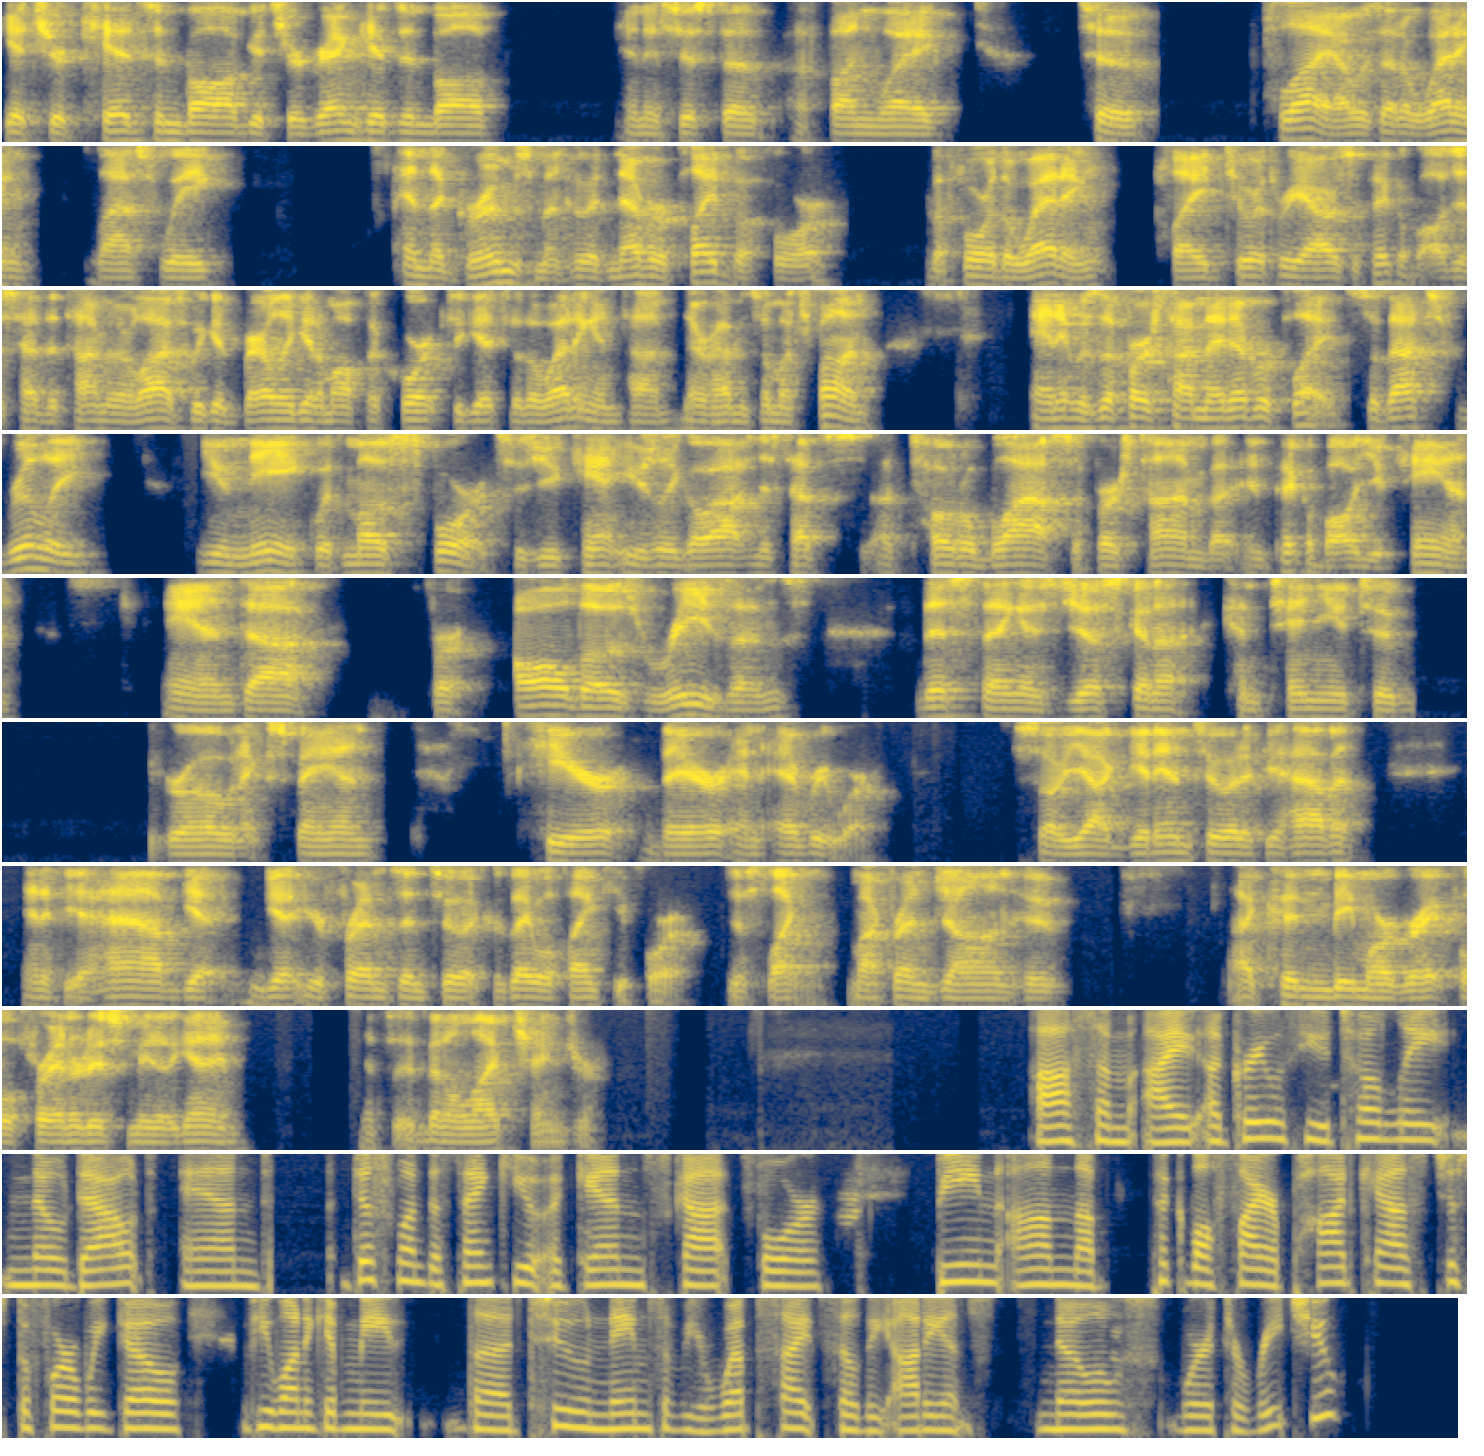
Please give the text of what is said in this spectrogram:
get your kids involved, get your grandkids involved. And it's just a, a fun way to play. I was at a wedding last week and the groomsmen who had never played before, before the wedding, played two or three hours of pickleball, just had the time of their lives. We could barely get them off the court to get to the wedding in time. They were having so much fun. And it was the first time they'd ever played. So that's really unique with most sports is you can't usually go out and just have a total blast the first time, but in pickleball you can. And uh, for all those reasons, this thing is just going to continue to grow and expand here, there, and everywhere. So yeah, get into it if you haven't. And if you have, get get your friends into it because they will thank you for it. Just like my friend John, who I couldn't be more grateful for introducing me to the game. It's, it's been a life changer. Awesome. I agree with you totally, no doubt. And just wanted to thank you again, Scott, for being on the Pickleball Fire podcast. Just before we go, if you want to give me the two names of your website so the audience knows where to reach you.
